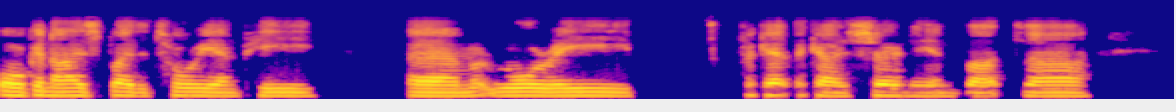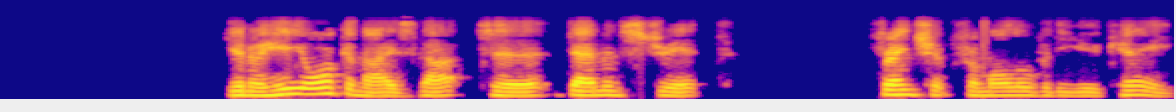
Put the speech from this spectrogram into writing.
organised by the Tory MP um, Rory, forget the guy's surname, but uh, you know he organised that to demonstrate friendship from all over the UK.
